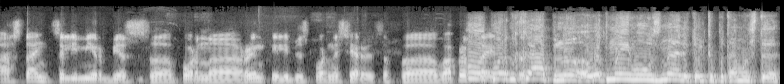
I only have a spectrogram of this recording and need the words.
останется ли мир без э, порно-рынка или без порно-сервисов? Вопрос ну, стоит... Порнхаб, но вот мы его узнали только потому, что,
